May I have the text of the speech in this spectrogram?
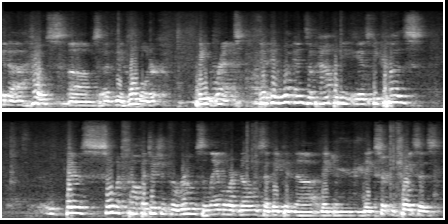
in a house, um, the homeowner paid rent, and, and what ends up happening is because there's so much competition for rooms, the landlord knows that they can, uh, they can make certain choices.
